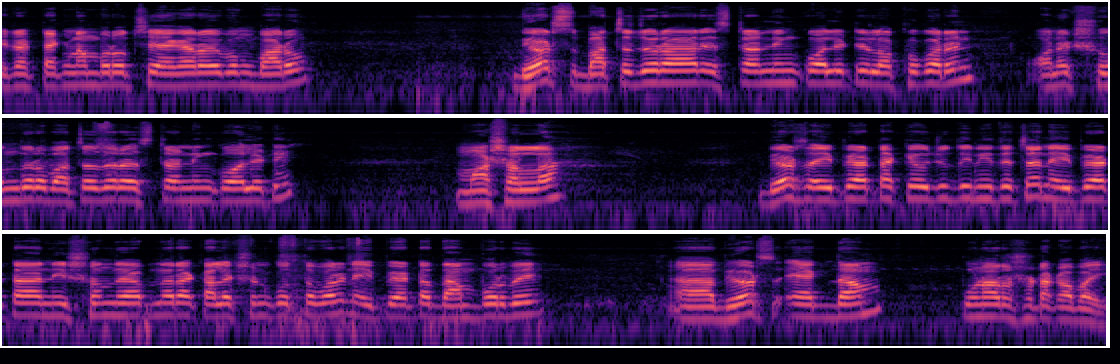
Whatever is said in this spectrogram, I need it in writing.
এটা ট্যাগ নাম্বার হচ্ছে এগারো এবং বারো। ভিওর্স বাচ্চা জোড়ার স্টার্নিং কোয়ালিটি লক্ষ্য করেন। অনেক সুন্দর বাচ্চা জোড়ার স্টার্নিং কোয়ালিটি মাশাল্লাহ ভিওর্স এই পেয়ারটা কেউ যদি নিতে চান, এই পেয়ারটা নিঃসন্দেহে আপনারা কালেকশন করতে পারেন। এই পেয়ারটার দাম পড়বে ভিওর্স এক দাম পনেরোশো টাকা বাই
